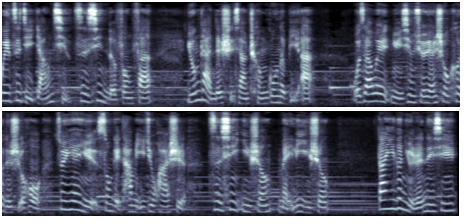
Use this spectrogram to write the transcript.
为自己扬起自信的风帆，勇敢地驶向成功的彼岸。”我在为女性学员授课的时候，最愿意送给他们一句话是：“自信一生，美丽一生。”当一个女人内心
